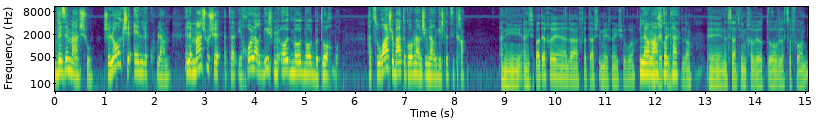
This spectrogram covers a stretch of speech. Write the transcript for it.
וזה משהו שלא רק שאין לכולם, אלא משהו שאתה יכול להרגיש מאוד מאוד מאוד בטוח בו. הצורה שבה אתה גורם לאנשים להרגיש לצדך. אני, אני סיפרתי לך אה, על ההחלטה שלי מלפני שבוע? לא, מה? ההחלטה? לא. אה, נסעתי עם חבר טוב לצפון,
